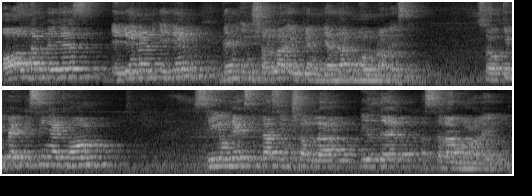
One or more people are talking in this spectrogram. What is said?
all the pages again and again. Then, inshallah, you can gather more knowledge. So keep practicing at home. See you next class inshallah. Till then, Assalamu alaikum.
